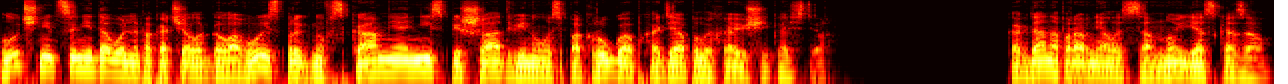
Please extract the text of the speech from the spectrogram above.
Лучница недовольно покачала головой и, спрыгнув с камня, не спеша двинулась по кругу, обходя полыхающий костер. Когда она поравнялась со мной, я сказал.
